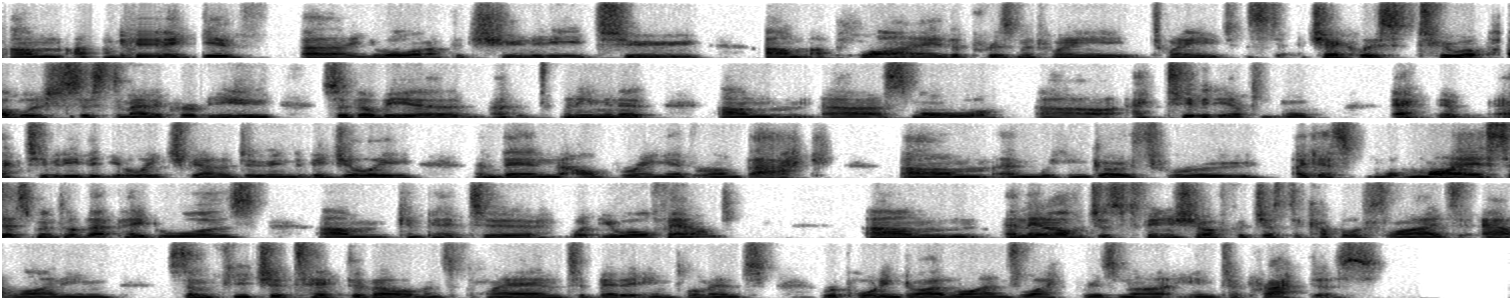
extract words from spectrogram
Um, I'm going to give uh, you all an opportunity to um, apply the PRISMA 2020 checklist to a published systematic review. So there'll be a, a 20 minute um, uh, small uh, activity, activity that you'll each be able to do individually, and then I'll bring everyone back um, and we can go through, I guess, what my assessment of that paper was um, compared to what you all found. Um, and then I'll just finish off with just a couple of slides outlining some future tech developments planned to better implement reporting guidelines like PRISMA into practice.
